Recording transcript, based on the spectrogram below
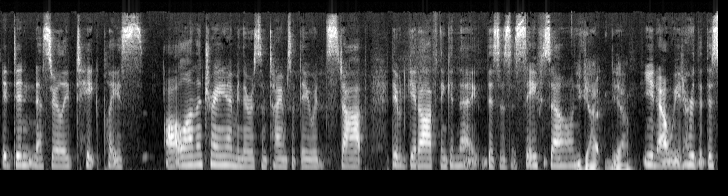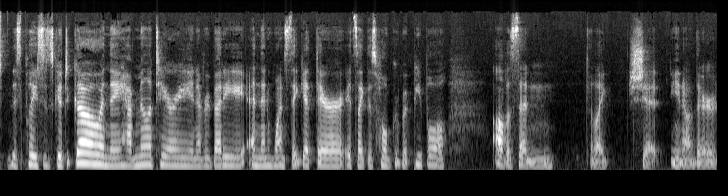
it didn't necessarily take place all on the train. I mean, there were some times that they would stop, they would get off thinking that this is a safe zone. you got yeah you know, we'd heard that this this place is good to go and they have military and everybody and then once they get there, it's like this whole group of people all of a sudden they're like shit, you know, they're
